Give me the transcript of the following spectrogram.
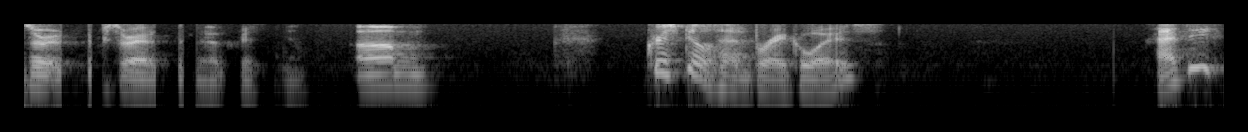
Sorry, sorry about Chris Neil. Um, Chris Neil's had breakaways. Has he?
